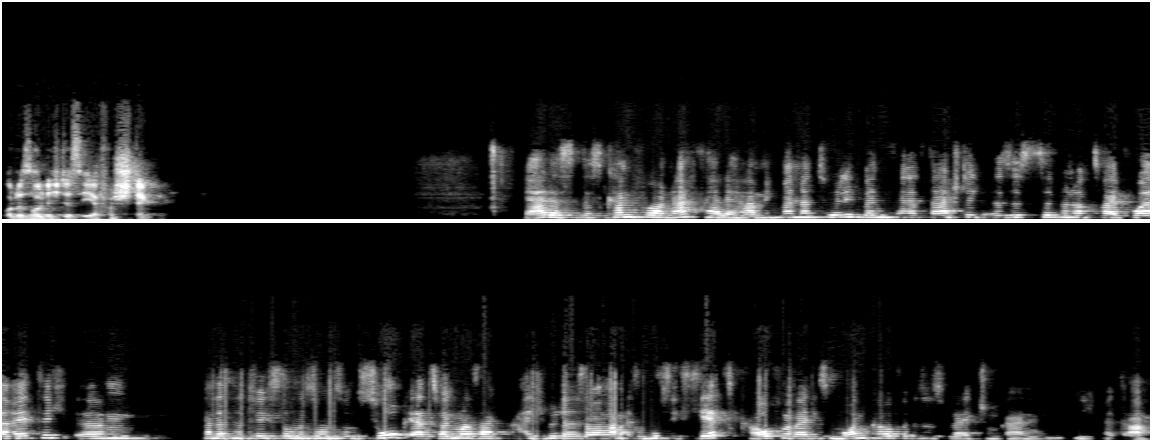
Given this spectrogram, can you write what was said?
oder sollte ich das eher verstecken? Ja, das, das kann Vor- und Nachteile haben. Ich meine, natürlich, wenn, wenn jetzt da steht, es ist, sind nur noch zwei vorrätig, ähm, kann das natürlich so, so, so ein Sog erzeugen. Man sagt, ah, ich will das aber haben, also muss ich es jetzt kaufen, weil wenn ich es morgen kaufe, ist es vielleicht schon gar nicht mehr da.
